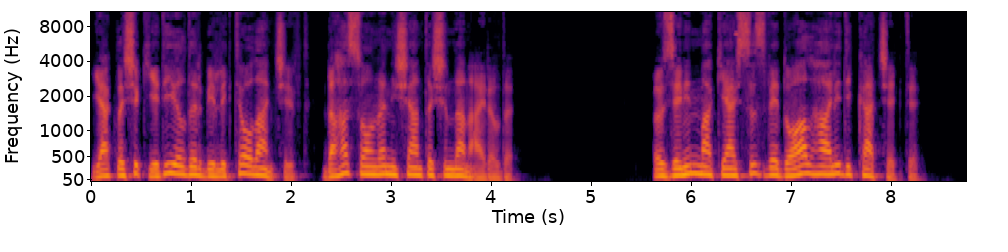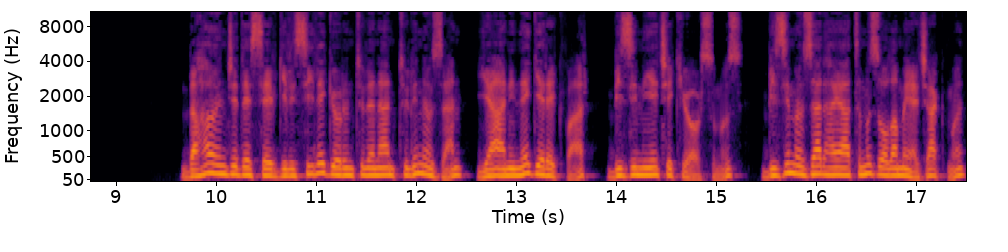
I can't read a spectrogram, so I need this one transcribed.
Yaklaşık 7 yıldır birlikte olan çift, daha sonra Nişantaşı'ndan ayrıldı. Özen'in makyajsız ve doğal hali dikkat çekti. Daha önce de sevgilisiyle görüntülenen Tülin Özen, yani ne gerek var, bizi niye çekiyorsunuz, bizim özel hayatımız olamayacak mı,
